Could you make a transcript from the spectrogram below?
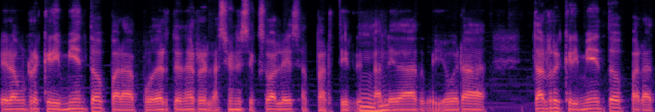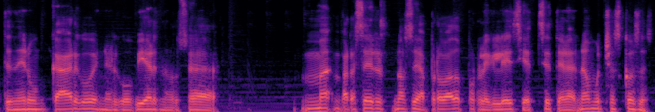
era un requerimiento para poder tener relaciones sexuales a partir de tal edad, güey, o era tal requerimiento para tener un cargo en el gobierno, o sea, para ser, no sé, aprobado por la iglesia, etcétera, no muchas cosas.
